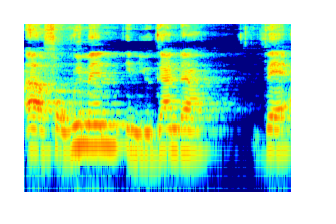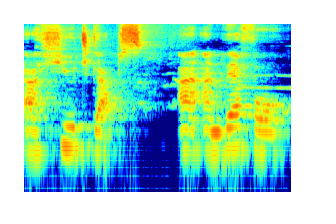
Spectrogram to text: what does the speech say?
uh, for women in Uganda, there are huge gaps, and, and therefore,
